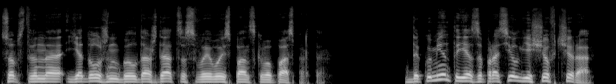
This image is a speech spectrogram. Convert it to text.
Собственно, я должен был дождаться своего испанского паспорта. Документы я запросил еще вчера.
